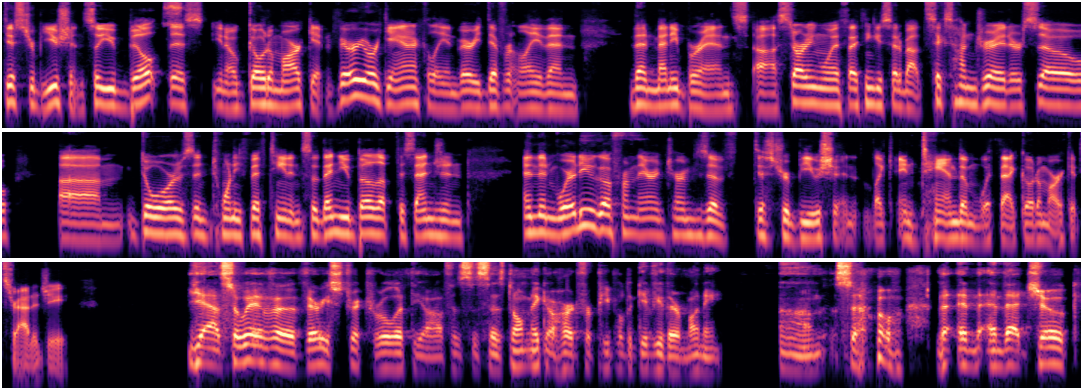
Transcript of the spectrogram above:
distribution. So you built this, you know, go to market very organically and very differently than than many brands. Uh, starting with, I think you said about 600 or so um, doors in 2015, and so then you build up this engine. And then where do you go from there in terms of distribution, like in tandem with that go to market strategy? Yeah, so we have a very strict rule at the office that says don't make it hard for people to give you their money. Um, so, and and that joke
